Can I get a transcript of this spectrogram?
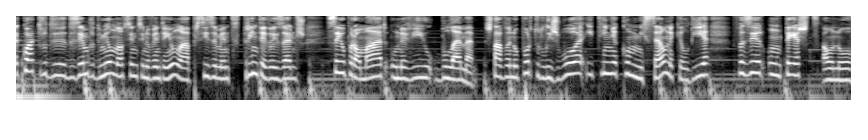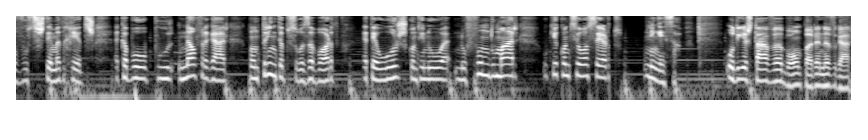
A 4 de dezembro de 1991, há precisamente 32 anos, saiu para o mar o navio Bulama. Estava no Porto de Lisboa e tinha como missão, naquele dia, fazer um teste ao novo sistema de redes. Acabou por naufragar com 30 pessoas a bordo. Até hoje continua no fundo do mar. O que aconteceu ao certo, ninguém sabe. O dia estava bom para navegar.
